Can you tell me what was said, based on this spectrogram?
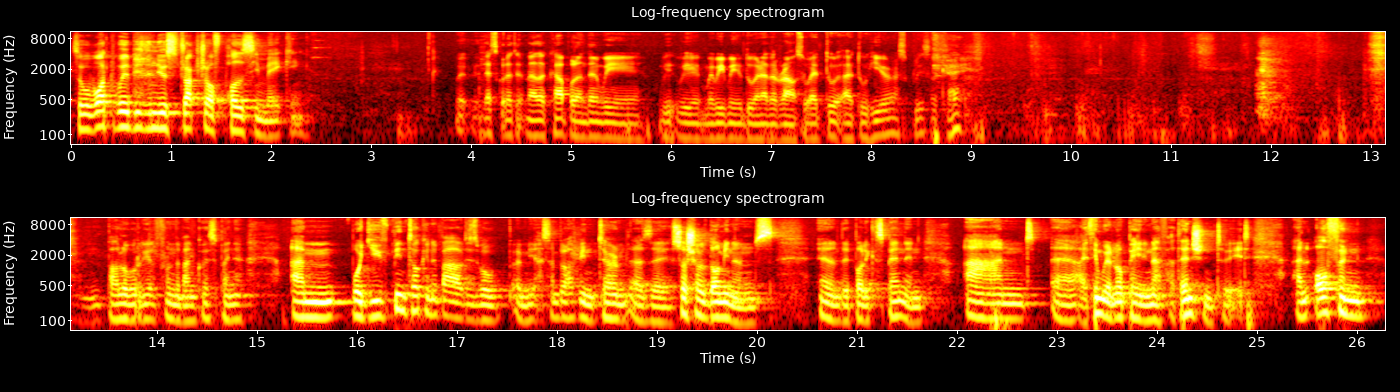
So what will be the new structure of policy making? Let's go to another couple, and then we, we, we maybe we do another round. So I had two, I had two here, please. Okay. Pablo Burriel from the Banco de España. Um, what you've been talking about is what I mean, some people have been termed as a social dominance in the public spending, and uh, I think we're not paying enough attention to it. And often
